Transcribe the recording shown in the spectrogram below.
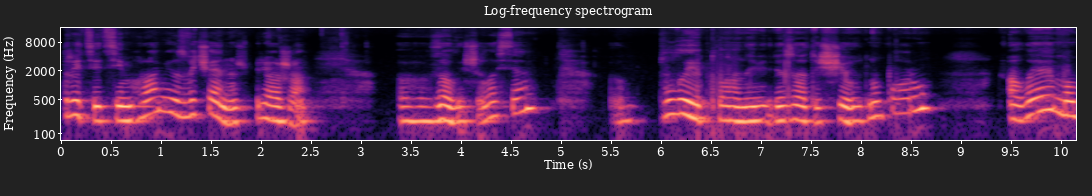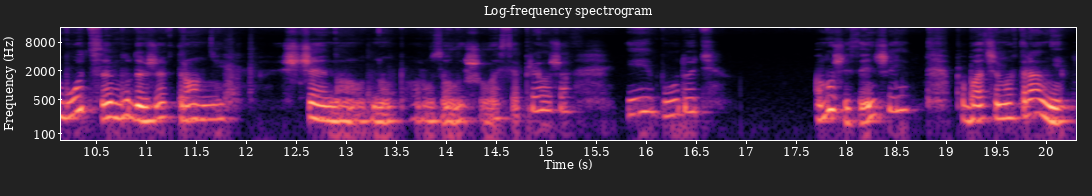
37 грамів. Звичайно ж, пряжа е, залишилася. Були плани відв'язати ще одну пару, але, мабуть, це буде вже в травні. Ще на одну пару залишилася пряжа, і будуть, а може, з іншої, побачимо в травні.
